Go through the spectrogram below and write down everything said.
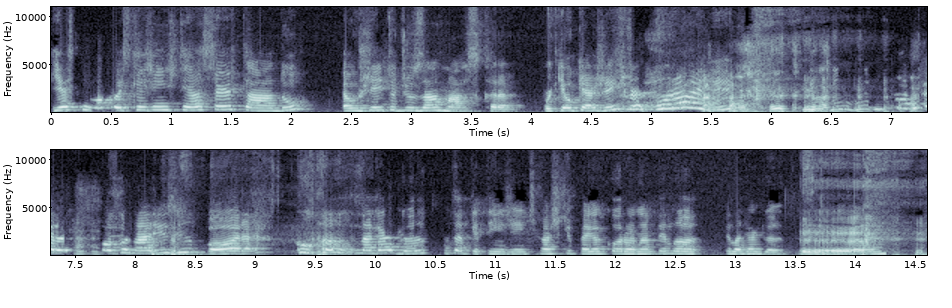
E assim, uma coisa que a gente tem acertado é o jeito de usar máscara. Porque o que a gente vê por aí, com o nariz de fora, com a- na garganta, porque tem gente que acha que pega corona pela, pela garganta. É. Então,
